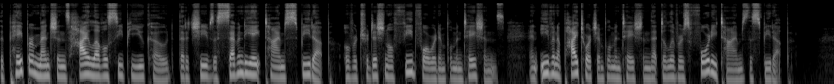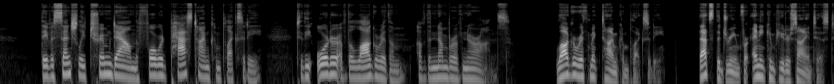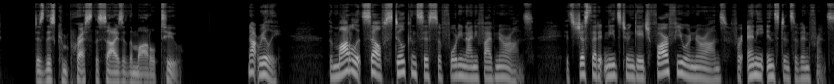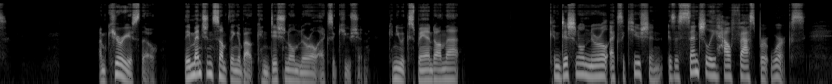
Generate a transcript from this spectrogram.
The paper mentions high level CPU code that achieves a 78 times speedup over traditional feed forward implementations, and even a PyTorch implementation that delivers 40 times the speedup. They've essentially trimmed down the forward pass time complexity to the order of the logarithm of the number of neurons. Logarithmic time complexity. That's the dream for any computer scientist. Does this compress the size of the model too? Not really. The model itself still consists of 4095 neurons. It's just that it needs to engage far fewer neurons for any instance of inference. I'm curious though. They mentioned something about conditional neural execution. Can you expand on that? Conditional neural execution is essentially how FastBERT works.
